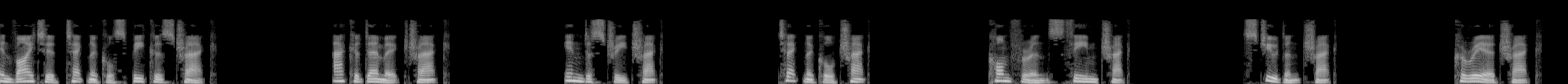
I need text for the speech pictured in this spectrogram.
Invited Technical Speakers Track Academic Track Industry Track Technical Track Conference Theme Track Student Track Career Track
